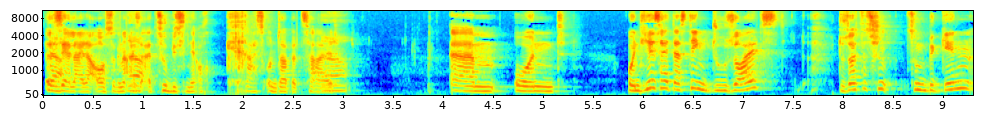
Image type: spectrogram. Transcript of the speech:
Ist ja leider auch so. Genau. Also Azubis sind ja auch krass unterbezahlt. Ähm, und, und hier ist halt das Ding, du sollst, du solltest schon zum Beginn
